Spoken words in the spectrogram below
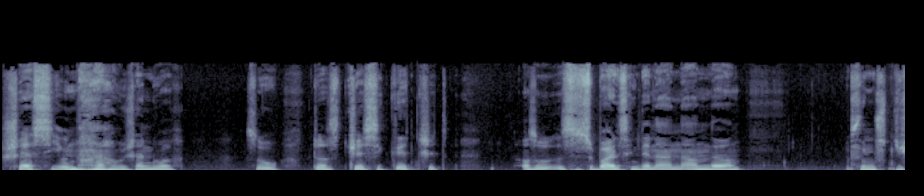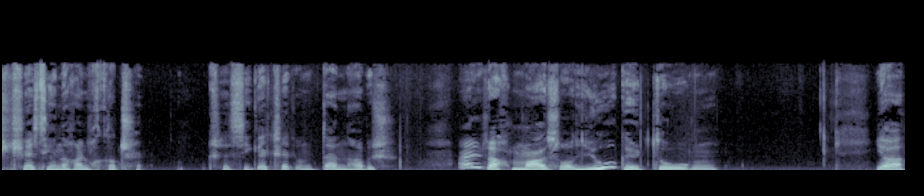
Jessie und dann habe ich einfach so das Jessie Gadget. Also es ist so beides hintereinander. 50 Jessie und noch einfach gerade Jessie Gadget und dann habe ich einfach mal so Lu gezogen. Ja,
